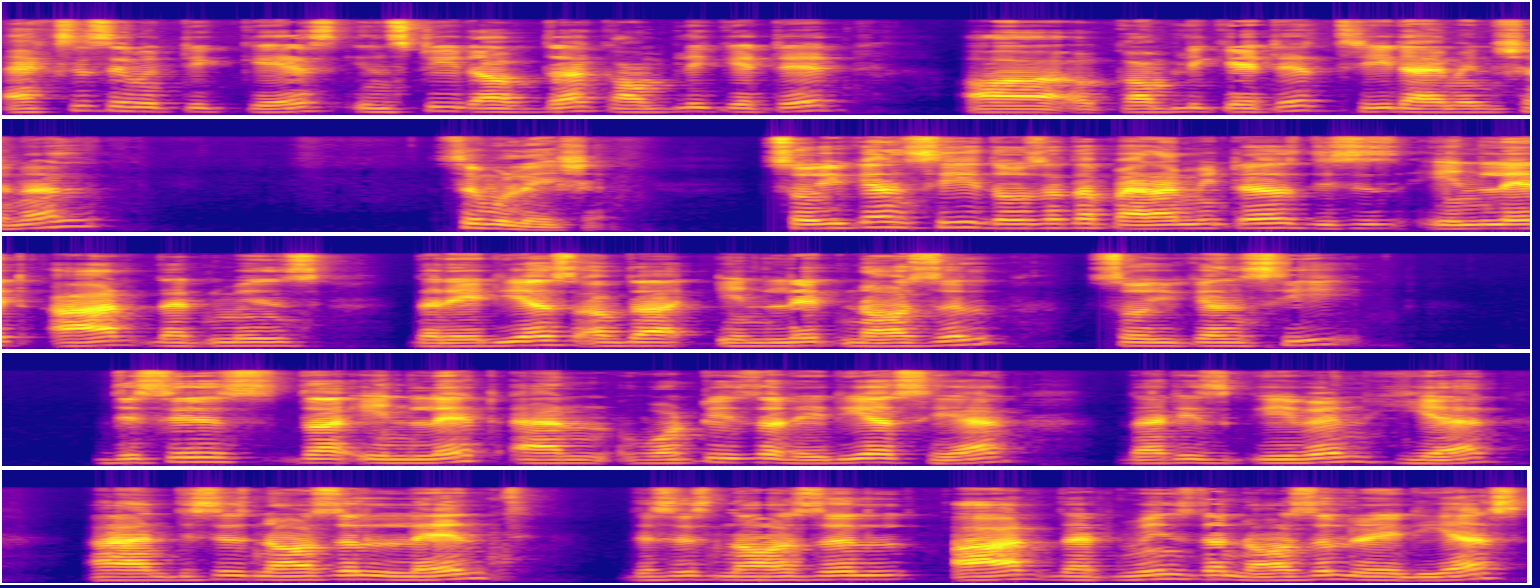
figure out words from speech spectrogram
axis symmetric case instead of the complicated uh, complicated three-dimensional simulation. So you can see those are the parameters. This is inlet R. That means the radius of the inlet nozzle. So you can see this is the inlet and what is the radius here? That is given here. And this is nozzle length. This is nozzle r. That means the nozzle radius.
